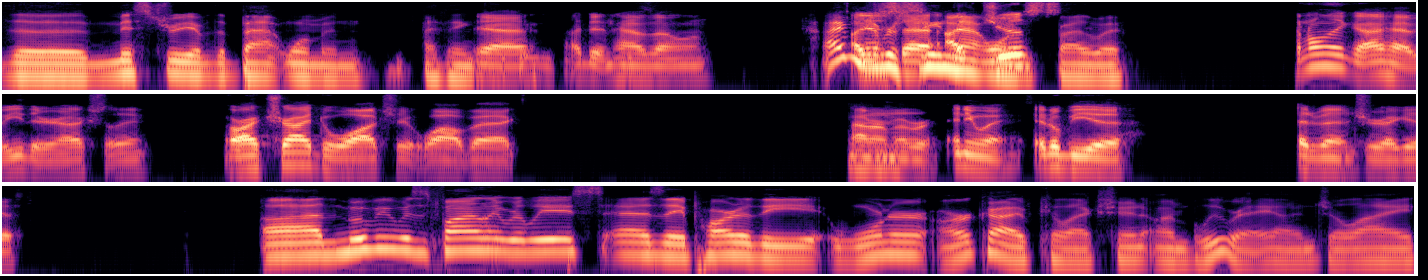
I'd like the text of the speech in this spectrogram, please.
the mystery of the Batwoman, I think. Yeah, I didn't have that one. I've I never had- seen I that just- one, by the way. I don't think I have either, actually. Or I tried to watch it a while back. I don't Mhm. remember. Anyway, it'll be a adventure, I guess. Uh, the movie was finally released as a part of the Warner Archive collection on Blu-ray on July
